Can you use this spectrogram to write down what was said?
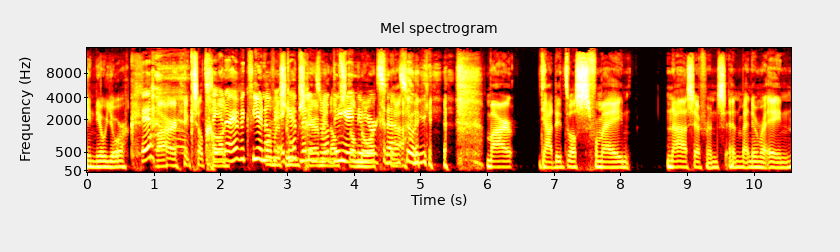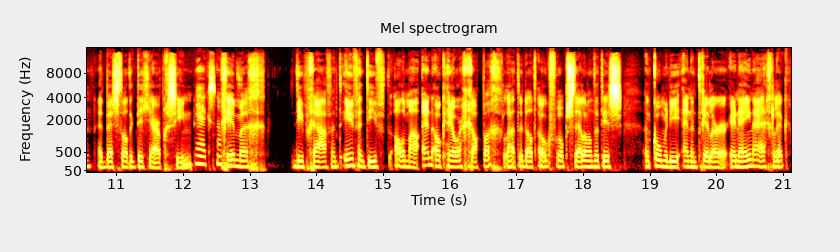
in New York. Ja. Maar ik zat Ja, gewoon daar heb ik vier en voor over. mijn Ik heb wel eens wat in dingen in New York gedaan, Ja. sorry. Maar ja, dit was voor mij na Severance en mijn nummer één het beste wat ik dit jaar heb gezien. Ja, ik snap het. Grimmig, diepgravend, inventief allemaal. En ook heel erg grappig. Laten we dat ook voorop stellen. Want het is een comedy en een thriller in één eigenlijk.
